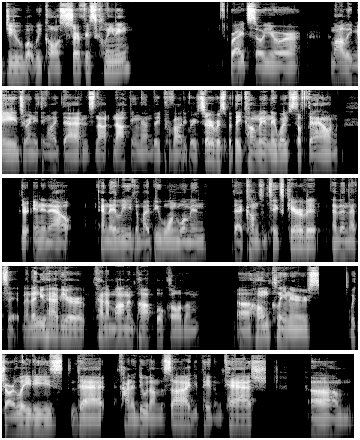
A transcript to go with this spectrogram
do what we call surface cleaning, right? So your Molly maids or anything like that, and it's not knocking them. They provide a great service, but they come in, they wipe stuff down, they're in and out, and they leave. It might be one woman that comes and takes care of it, and then that's it. And then you have your kind of mom and pop, we'll call them, uh, home cleaners which are ladies that kind of do it on the side. You pay them cash. Um,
